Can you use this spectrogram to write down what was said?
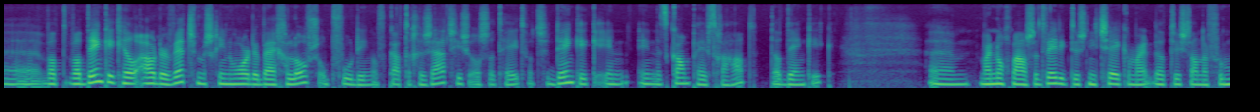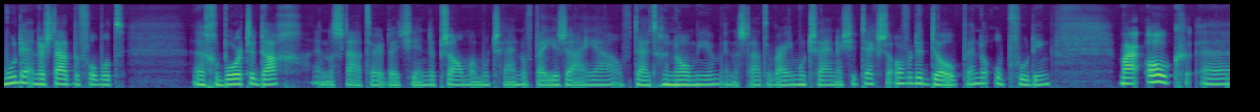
uh, wat, wat denk ik heel ouderwets misschien hoorde bij geloofsopvoeding of categorisatie, zoals dat heet. Wat ze denk ik in, in het kamp heeft gehad. Dat denk ik. Um, maar nogmaals, dat weet ik dus niet zeker, maar dat is dan een vermoeden. En er staat bijvoorbeeld uh, geboortedag. En dan staat er dat je in de psalmen moet zijn, of bij Jezaja of Deuteronomium. En dan staat er waar je moet zijn als je teksten over de doop en de opvoeding. Maar ook uh,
